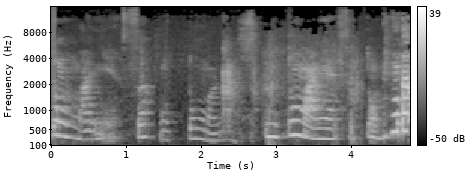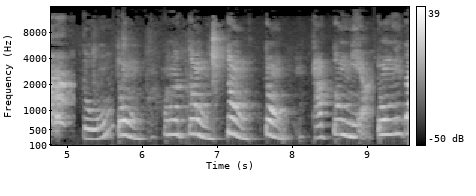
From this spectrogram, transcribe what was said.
똥 많이 했어? 응, 똥 많이 했어. 응, 똥 많이 했어. 똥. 똥, 똥, 어, 똥, 똥, 똥. 다 똥이야. 똥이다.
